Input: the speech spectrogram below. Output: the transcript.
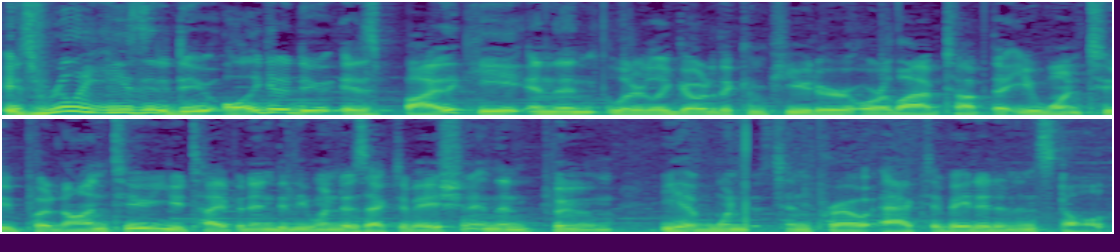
It's really easy to do. All you gotta do is buy the key and then literally go to the computer or laptop that you want to put it onto. You type it into the Windows activation and then boom, you have Windows 10 Pro activated and installed.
